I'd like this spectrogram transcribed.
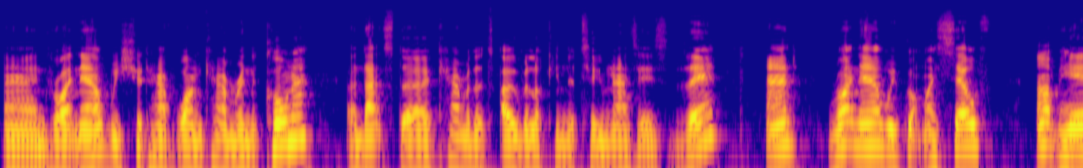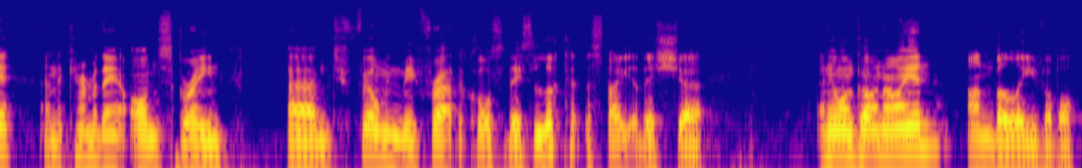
And right now we should have one camera in the corner, and that's the camera that's overlooking the two NASes there. And right now we've got myself up here and the camera there on screen um, filming me throughout the course of this. Look at the state of this shirt. Anyone got an iron? Unbelievable.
